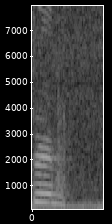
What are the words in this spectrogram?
often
